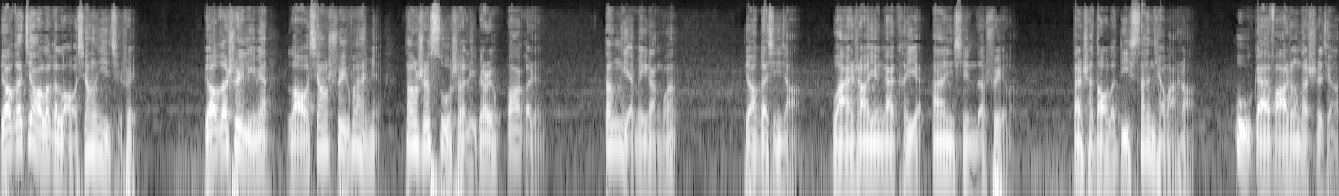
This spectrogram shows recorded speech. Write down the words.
表哥叫了个老乡一起睡。表哥睡里面，老乡睡外面。当时宿舍里边有八个人，灯也没敢关。表哥心想，晚上应该可以安心的睡了。但是到了第三天晚上，不该发生的事情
